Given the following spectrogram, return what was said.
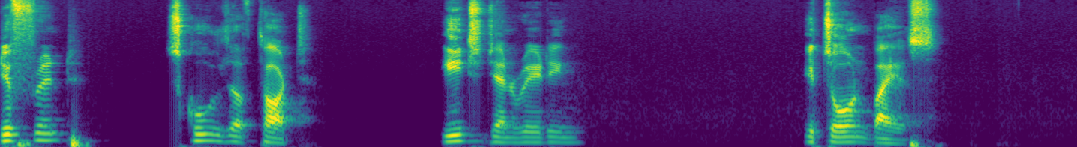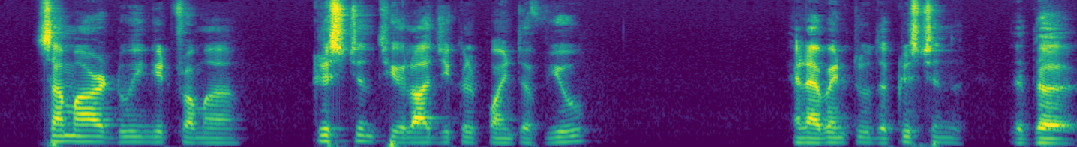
different schools of thought, each generating its own bias. Some are doing it from a Christian theological point of view. And I went to the Christian, the,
